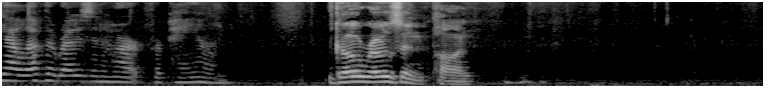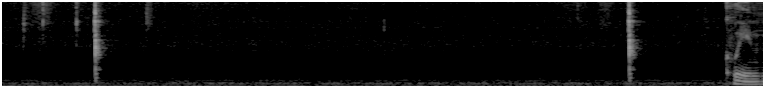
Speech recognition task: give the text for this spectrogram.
Yeah, I love the rose and heart for Pam. Go Rosen. Pawn. Queen.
